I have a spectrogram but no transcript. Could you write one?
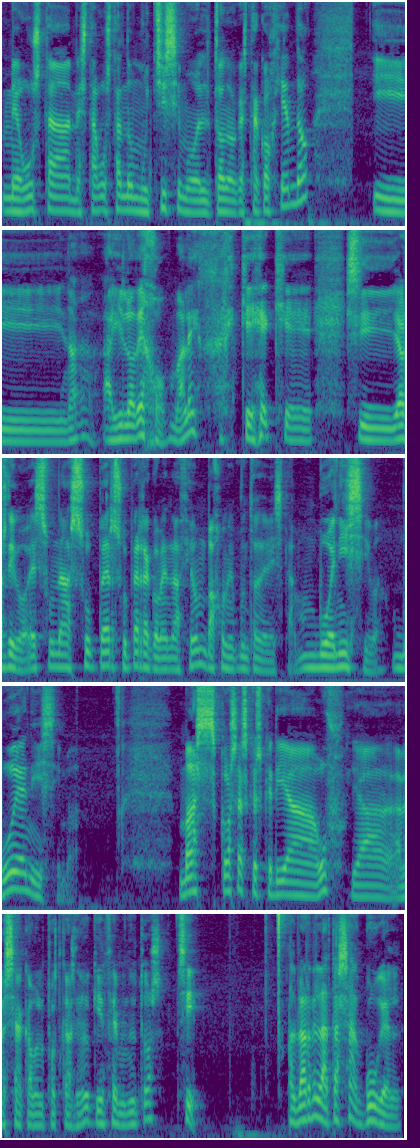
me gusta, me está gustando muchísimo el tono que está cogiendo. Y nada, ahí lo dejo, ¿vale? que, que si ya os digo, es una súper, súper recomendación bajo mi punto de vista. Buenísima, buenísima. Más cosas que os quería. Uf, ya a ver si acabo el podcast de hoy, 15 minutos. Sí, hablar de la tasa Google.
